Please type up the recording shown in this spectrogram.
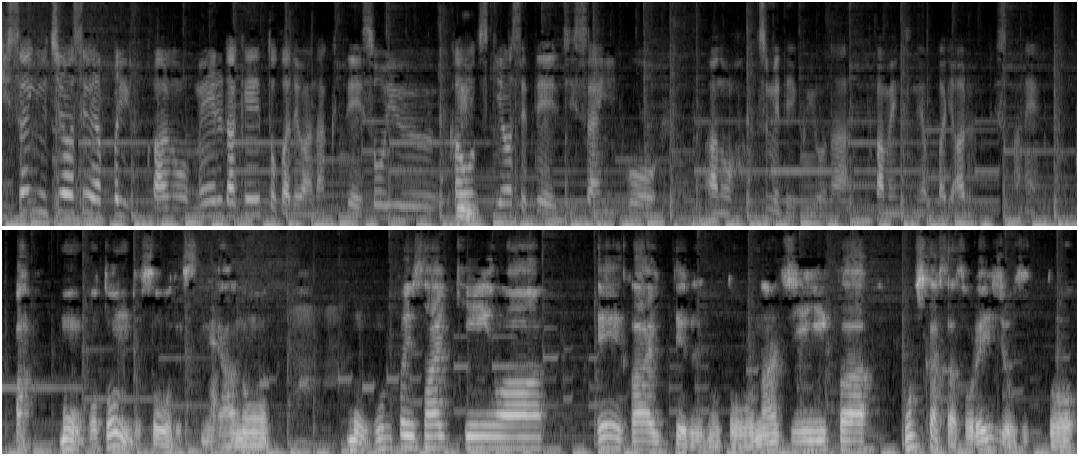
実際に打ち合わせはやっぱり、あの、メールだけとかではなくて、そういう顔を突き合わせて、実際にこう、あの、詰めていくような場面っていうのはやっぱりあるんですかね？あ、もうほとんどそうですね。あの、うんうんもう本当に最近は絵描いてるのと同じか、もしかしたらそれ以上ずっと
